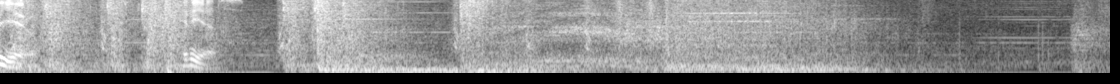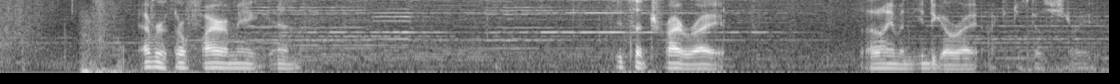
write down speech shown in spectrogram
Are you? Hideous. Ever throw fire at me again. Dude said try right. I don't even need to go right. I could just go straight.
